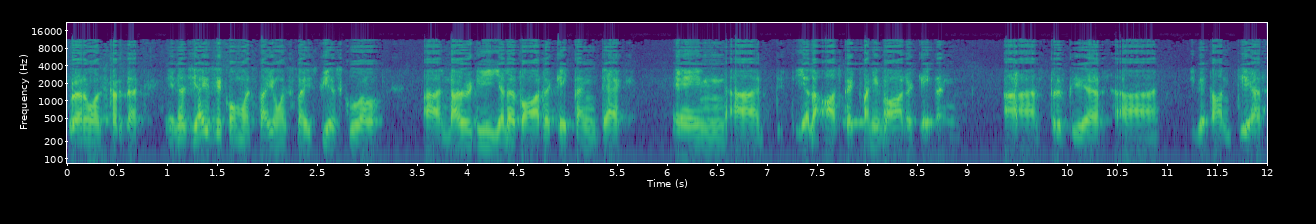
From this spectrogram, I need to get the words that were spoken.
oor ons produk? En dis juist hoekom ons by ons vleisbeeskool uh nou die hele waardeketting dek en uh die hele aspek van die waardeketting uh probeer uh weet hanteer.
